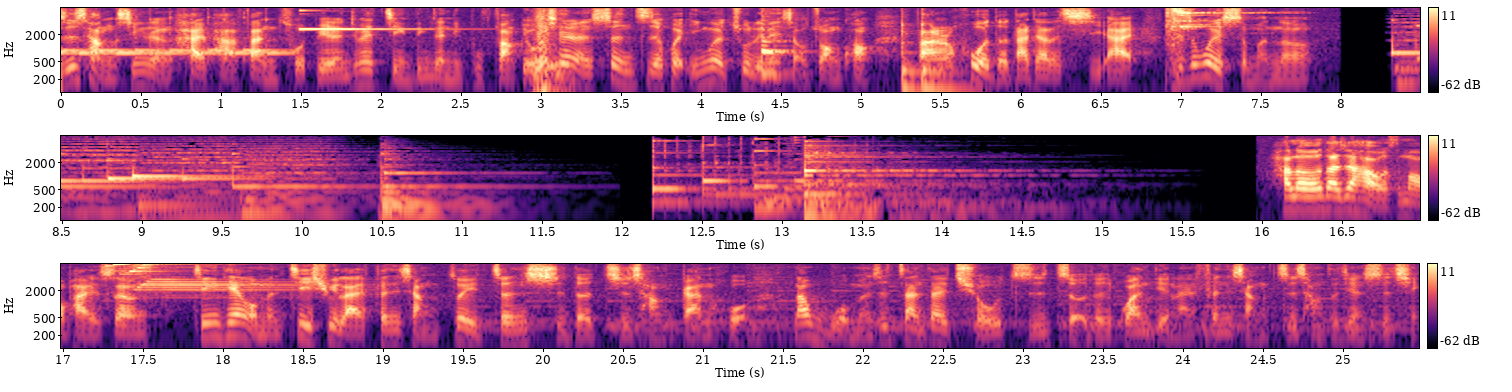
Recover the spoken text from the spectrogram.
职场新人害怕犯错，别人就会紧盯着你不放。有一些人甚至会因为出了一点小状况，反而获得大家的喜爱，这是为什么呢？Hello，大家好，我是冒牌生。今天我们继续来分享最真实的职场干货。那我们是站在求职者的观点来分享职场这件事情。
